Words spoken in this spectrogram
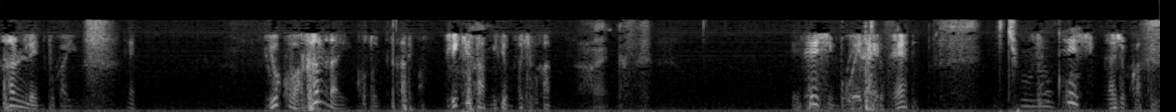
関連とかいう、ね、よくわかんないことになってます。リキさん見てもよくわかんない。はい。え精神防衛隊とかね。一応なんか、精神大丈夫かっていう。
